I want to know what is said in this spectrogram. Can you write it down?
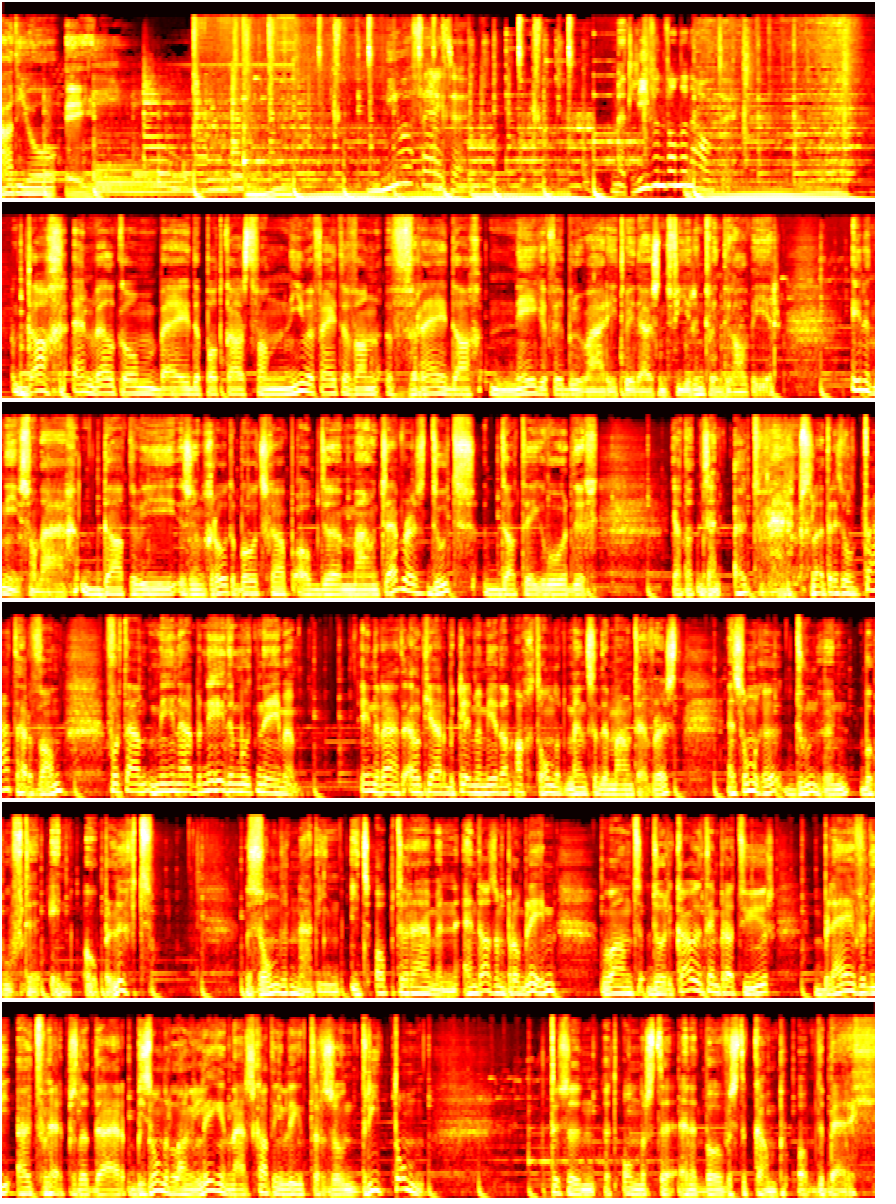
Radio 1. Nieuwe feiten. Met Lieven van den Houten. Dag en welkom bij de podcast van Nieuwe Feiten van vrijdag 9 februari 2024 alweer. In het nieuws vandaag dat wie zijn grote boodschap op de Mount Everest doet, dat tegenwoordig ja, dat zijn uitwerpsel, het resultaat daarvan, voortaan mee naar beneden moet nemen. Inderdaad, elk jaar beklimmen meer dan 800 mensen de Mount Everest en sommigen doen hun behoefte in open lucht zonder nadien iets op te ruimen. En dat is een probleem, want door de koude temperatuur blijven die uitwerpselen daar bijzonder lang liggen. Naar schatting ligt er zo'n 3 ton tussen het onderste en het bovenste kamp op de berg.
